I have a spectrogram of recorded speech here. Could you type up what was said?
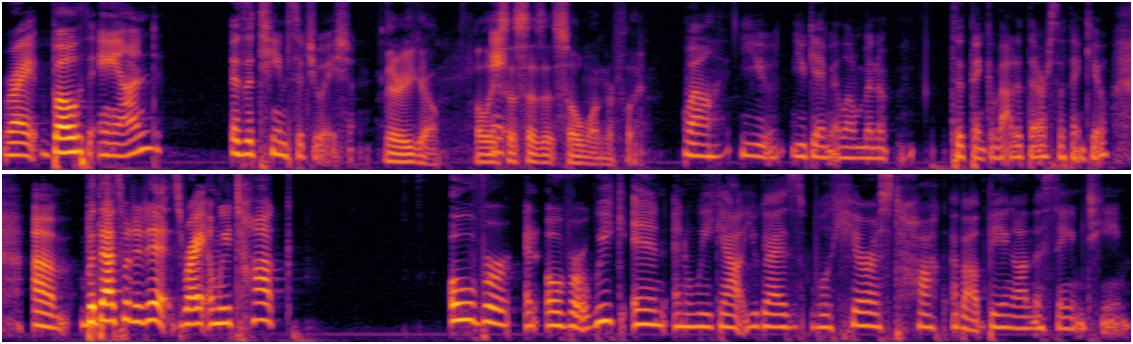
right? Both and is a team situation. There you go. Alisa says it so wonderfully. Well, you you gave me a little bit of, to think about it there, so thank you. Um, but that's what it is, right? And we talk over and over, week in and week out. You guys will hear us talk about being on the same team.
